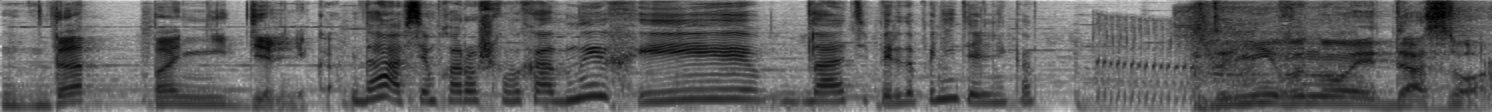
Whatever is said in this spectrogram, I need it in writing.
До понедельника. Да, всем хороших выходных и да, теперь до понедельника. Дневной дозор.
